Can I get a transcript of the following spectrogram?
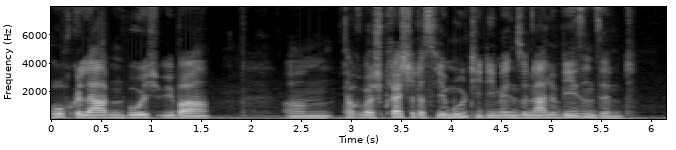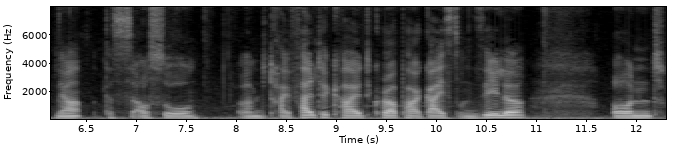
hochgeladen, wo ich über, ähm, darüber spreche, dass wir multidimensionale Wesen sind. Ja, das ist auch so ähm, die Dreifaltigkeit, Körper, Geist und Seele. Und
